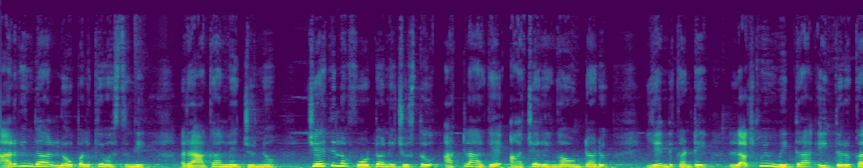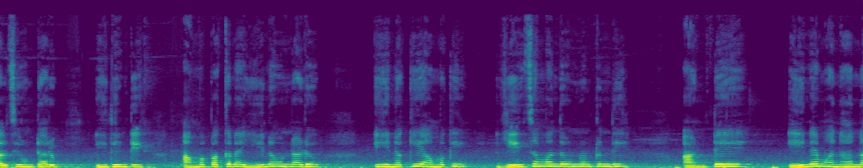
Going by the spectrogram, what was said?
అరవింద లోపలికి వస్తుంది. రాగానే జున్ను చేతిలో ఫోటోని చూస్తూ అట్లాగే ఆశ్చర్యంగా ఉంటాడు. ఎందుకంటే లక్ష్మి మిత్ర ఇద్దరు కలిసి ఉంటారు. ఇదేంటి? అమ్మ పక్కన ఈయన ఉన్నాడు. ఈయనకి అమ్మకి ఏం సంబంధం ఉండుంటుంది? అంటే ఈయనే మా నాన్న?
